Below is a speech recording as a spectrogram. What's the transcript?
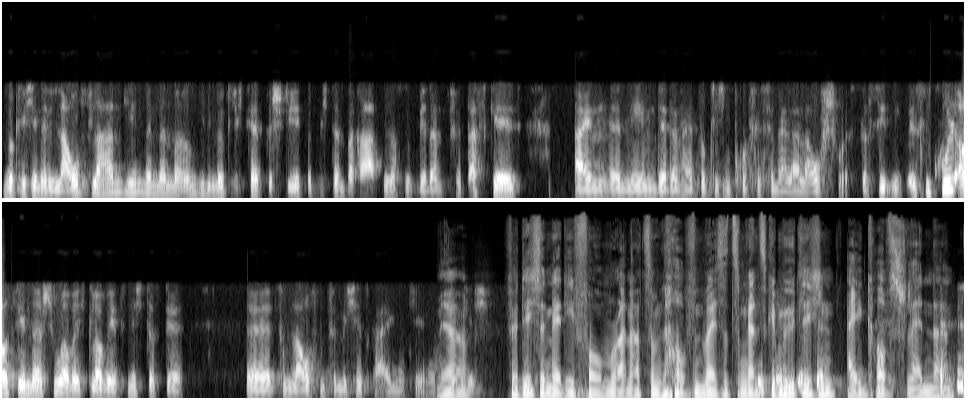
wirklich in den Laufladen gehen, wenn dann mal irgendwie die Möglichkeit besteht und mich dann beraten lassen und mir dann für das Geld einen äh, nehmen, der dann halt wirklich ein professioneller Laufschuh ist. Das sieht, ist ein cool aussehender Schuh, aber ich glaube jetzt nicht, dass der äh, zum Laufen für mich jetzt geeignet wäre. Ja. Für dich sind mehr die Foam Runner zum Laufen, weißt du, zum ganz gemütlichen Einkaufsschlendern.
